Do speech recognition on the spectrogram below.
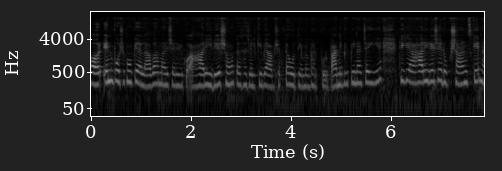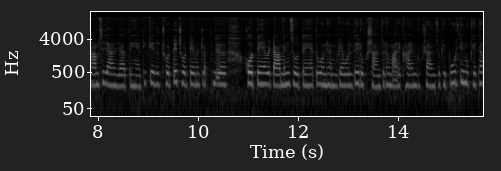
और इन पोषकों के अलावा हमारे शरीर को आहारी रेशों तथा जल की भी आवश्यकता होती है। हमें भरपूर पानी भी पीना चाहिए। ठीक है, आहारी रेशे रुक्षांश के नाम से जाने जाते हैं। ठीक है, जो छोटे छोटे मतलब होते हैं विटामिन होते हैं तो उन्हें हम क्या बोलते हैं, रुक्षांश, और हमारे खाने में रुक्षांशों की पूर्ति मुख्यतः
